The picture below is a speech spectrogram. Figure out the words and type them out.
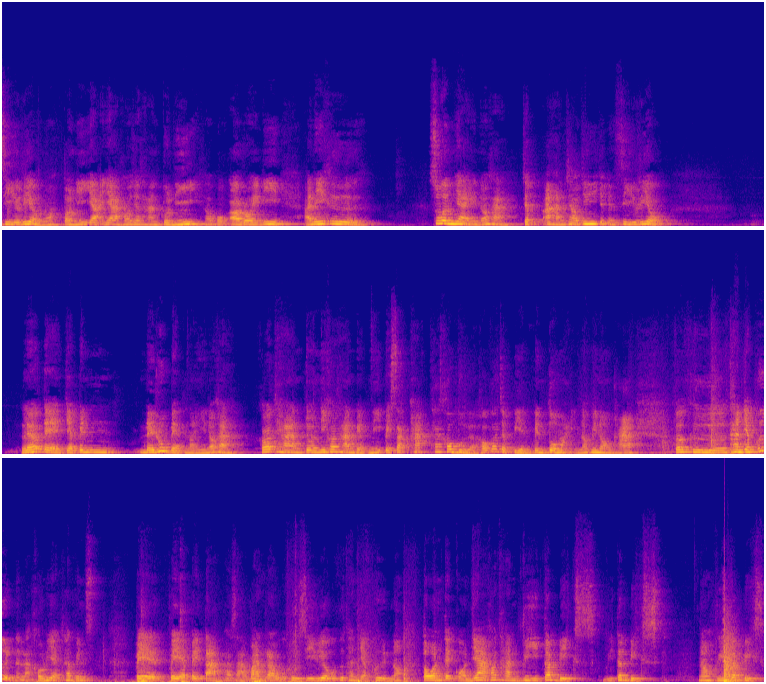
ซีเรียลเนาะตอนนี้ย่าย่าเขาจะทานตัวนี้เขาบอกอร่อยดี อันนี้คือส่วนใหญ่เนาะค่ะ จะอาหารเช้าที่นี่จะเป็นซีเรียลแล้วแต่จะเป็นในรูปแบบไหนเนาะค่ะ เขาทานจนนี้เขาทานแบบนี้ไปสักพัก ถ้าเขาเบื่อเขาก็จะเปลี่ยนเป็นตัวใหม่เนาะพี่น้องคะก็คือธัญพืชนั่นแหละเขาเรียกถ้าเป็นเปรเปรไปตามภาษาบ้านเราก็คือซีเรียลก็คือธัญพืชเนาะตอนแต่ก่อนย่าเขาทานวีตาบิกส์วีตาบิกส์เนาะวีตาบิกส์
